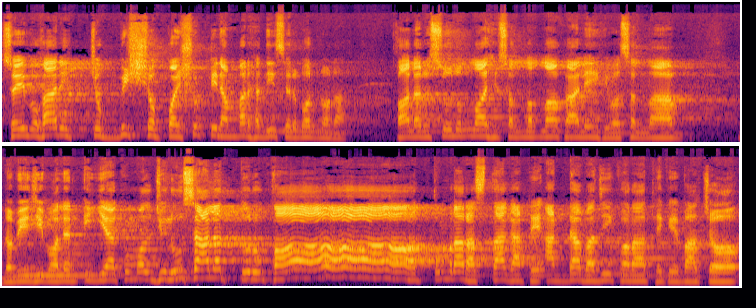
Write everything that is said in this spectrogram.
সই বুহারি চব্বিশশো পঁয়ষট্টি নাম্বার হাদিসের বর্ণনা قال رسول الله صلى الله عليه وسلم নবীজি বলেন ইয়া কুমল জুলুস আলাত তুরুকাত তোমরা রাস্তাঘাটে আড্ডাবাজি করা থেকে বাঁচো।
